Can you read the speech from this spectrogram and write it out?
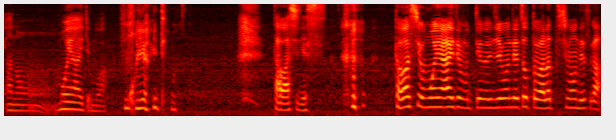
あの萌えアイテムは 萌えアイテムたわしです。たわしを萌えアイテムっていうので自分でちょっと笑ってしまうんですが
